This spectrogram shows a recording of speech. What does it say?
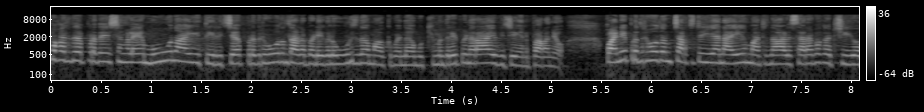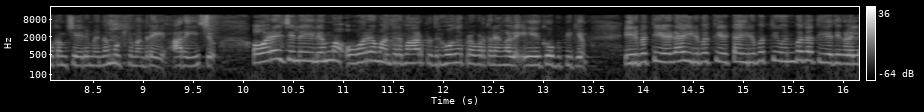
ബാധിത പ്രദേശങ്ങളെ മൂന്നായി തിരിച്ച് പ്രതിരോധ നടപടികൾ ഊർജിതമാക്കുമെന്ന് മുഖ്യമന്ത്രി പിണറായി വിജയൻ പറഞ്ഞു. പനി പ്രതിരോധം ചർച്ച ചെയ്യാനായി മറ്റന്നാൾ സർവകക്ഷി യോഗം ചേരുമെന്നും മുഖ്യമന്ത്രി അറിയിച്ചു. ഓരോ ജില്ലയിലും ഓരോ മന്ത്രിമാർ പ്രതിരോധ പ്രവർത്തനങ്ങൾ ഏകോപിപ്പിക്കും. ഇരുപത്തിയേഴ് ഇരുപത്തിയെട്ട് ഇരുപത്തിയൊൻപത് തീയതികളിൽ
